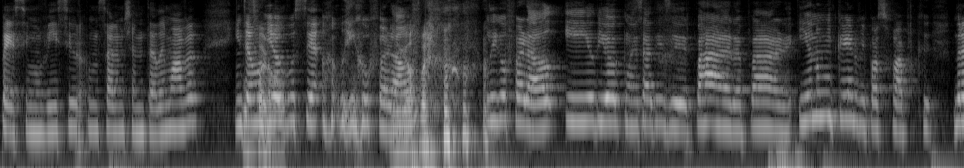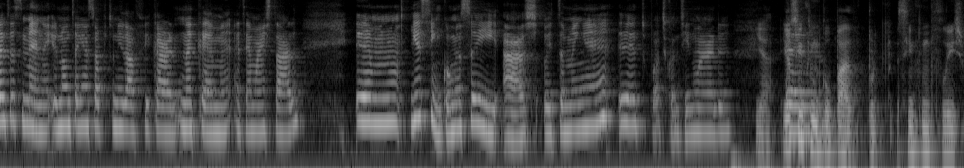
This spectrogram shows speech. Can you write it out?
péssimo vício Yeah. de começar a mexer no telemóvel. Então o, farol. Diogo se... liga o farol. Liga o farol. liga o farol e o Diogo começa a dizer para, para. E eu não quero vir para o sofá porque durante a semana eu não tenho essa oportunidade de ficar na cama até mais tarde. Hum, e assim, como eu saí às 8 da manhã, eh, tu podes continuar. Yeah. Eu Eh, sinto-me culpado porque sinto-me feliz.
